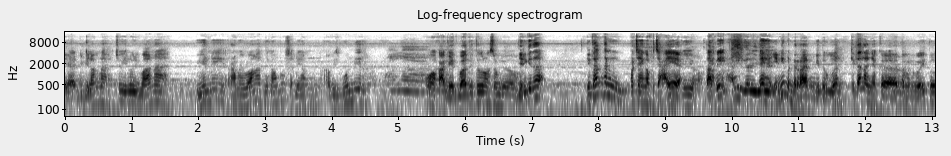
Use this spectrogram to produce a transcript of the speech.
Ya dibilang lah Cuy lu di mana? Iya nih ramai banget di kampus Ada yang habis bundir. Wah kaget banget itu langsung. Iya. Jadi kita kita kan percaya nggak percaya ya? Iya, tapi kali eh ini beneran gitu. Kan kita nanya ke teman gue itu.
